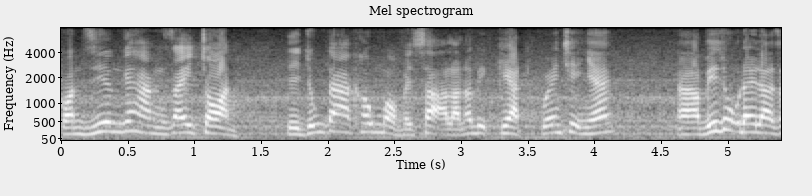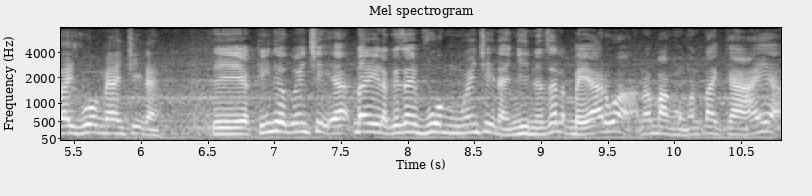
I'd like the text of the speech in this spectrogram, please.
Còn riêng cái hàng dây tròn thì chúng ta không bỏ phải sợ là nó bị kẹt. Quý anh chị nhé. À, ví dụ đây là dây vuông này anh chị này. Thì kính thưa quý anh chị đây là cái dây vuông quý anh chị này nhìn nó rất là bé đúng không ạ? Nó bằng một con tay cái ạ.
